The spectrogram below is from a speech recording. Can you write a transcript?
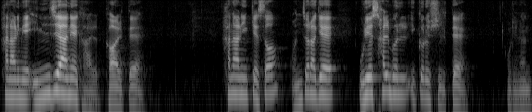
하나님의 임재 안에 거할 때, 하나님께서 온전하게 우리의 삶을 이끌어 주실 때, 우리는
